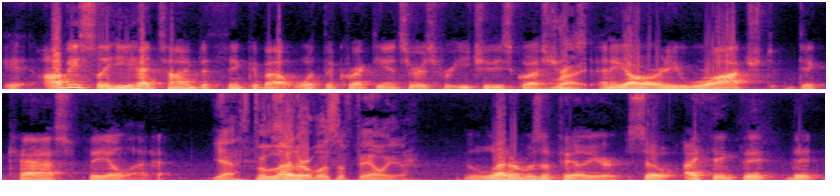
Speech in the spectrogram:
he obviously he had time to think about what the correct answer is for each of these questions, Right. and he already watched Dick Cass fail at it. Yes, the letter So- was a failure. The letter was a failure. So I think that that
